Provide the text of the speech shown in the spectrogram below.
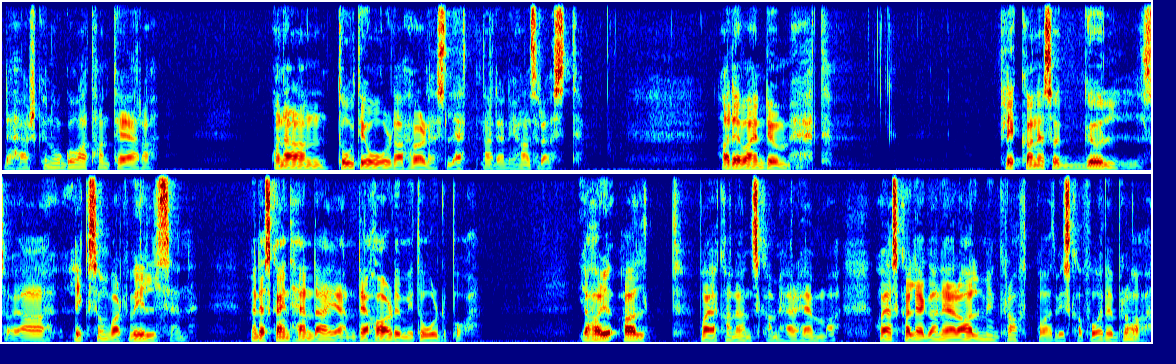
Det här skulle nog gå att hantera. Och när han tog till orda hördes lättnaden i hans röst. Ja, det var en dumhet. Flickan är så gull så jag liksom vart vilsen. Men det ska inte hända igen, det har du mitt ord på. Jag har ju allt vad jag kan önska mig här hemma och jag ska lägga ner all min kraft på att vi ska få det bra.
